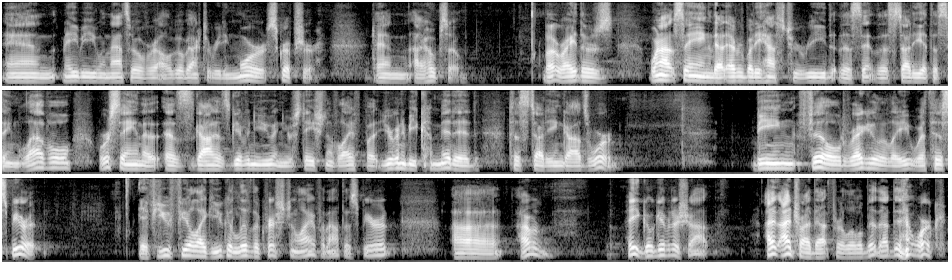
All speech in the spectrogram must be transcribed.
and maybe when that's over, I'll go back to reading more scripture, and I hope so. But right, there's we're not saying that everybody has to read the, the study at the same level. We're saying that as God has given you in your station of life, but you're going to be committed to studying God's Word. Being filled regularly with His Spirit. If you feel like you could live the Christian life without the Spirit, uh, I would, hey, go give it a shot. I, I, tried that for a little bit. That didn't work,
